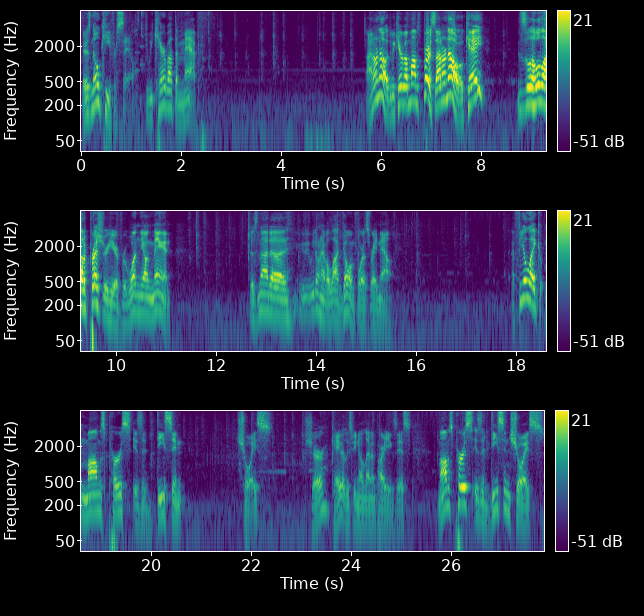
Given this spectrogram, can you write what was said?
There's no key for sale. Do we care about the map? I don't know. Do we care about mom's purse? I don't know, okay? This is a whole lot of pressure here for one young man. There's not a... We don't have a lot going for us right now. I feel like Mom's Purse is a decent choice. Sure, okay, at least we know Lemon Party exists. Mom's Purse is a decent choice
